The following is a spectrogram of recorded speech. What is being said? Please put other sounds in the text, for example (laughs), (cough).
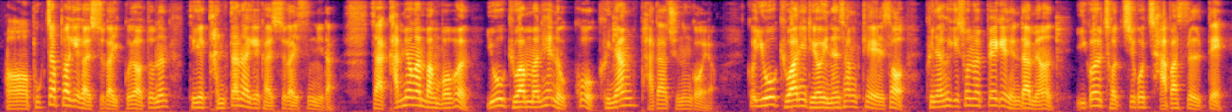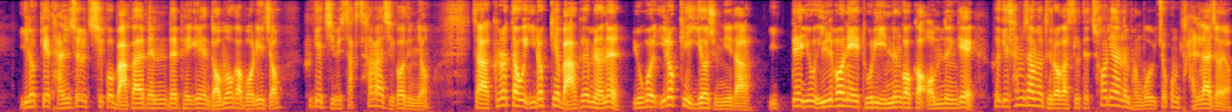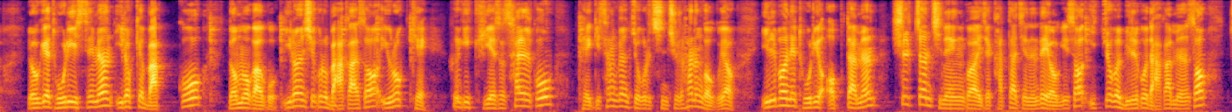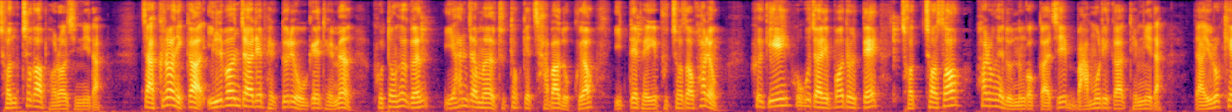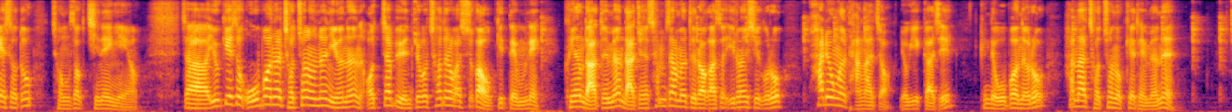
어, 복잡하게 갈 수가 있고요. 또는 되게 간단하게 갈 수가 있습니다. 자, 간명한 방법은 요 교환만 해놓고 그냥 받아주는 거예요. 그 요 교환이 되어 있는 상태에서 그냥 흙이 손을 빼게 된다면 이걸 젖히고 잡았을 때 이렇게 단수를 치고 막아야 되는데 백이 넘어가 버리죠. 흙의 집이 싹 사라지거든요. 자, 그렇다고 이렇게 막으면은 요걸 이렇게 이어줍니다. 이때 요 1번에 돌이 있는 것과 없는 게 흙이 3-3을 들어갔을 때 처리하는 방법이 조금 달라져요. 여기에 돌이 있으면 이렇게 막고 넘어가고 이런 식으로 막아서 이렇게 흙이 귀에서 살고 백이 상변 쪽으로 진출을 하는 거고요. 1번에 돌이 없다면 실전 진행과 이제 같아지는데 여기서 이쪽을 밀고 나가면서 전투가 벌어집니다. 자, 그러니까 1번 자리에 백돌이 오게 되면 보통 흙은 이 한 점을 두텁게 잡아 놓고요. 이때 백이 붙여서 활용. 흙이 호구 자리 뻗을 때 젖혀서 활용해 놓는 것까지 마무리가 됩니다. 자, 이렇게 해서도 정석 진행이에요. 자, 여기에서 5번을 젖혀놓는 이유는 어차피 왼쪽을 쳐들어갈 수가 없기 때문에 그냥 놔두면 나중에 3, 3을 들어가서 이런 식으로 활용을 당하죠. 여기까지. 근데 5번으로 하나 젖혀놓게 되면은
